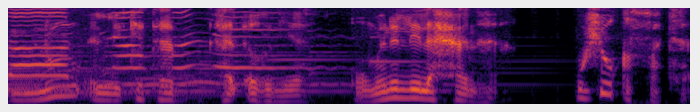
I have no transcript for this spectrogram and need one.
منو اللي كتب هالأغنية ومن اللي لحنها وشو قصتها.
